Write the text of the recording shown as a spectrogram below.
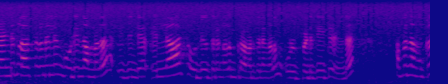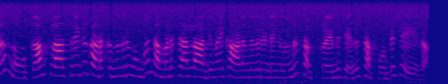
രണ്ട് ക്ലാസ്സുകളിലും കൂടി നമ്മൾ ഇതിന്റെ എല്ലാ ചോദ്യോത്തരങ്ങളും പ്രവർത്തനങ്ങളും ഉൾപ്പെടുത്തിയിട്ടുണ്ട്. അപ്പൊ നമുക്ക് നോക്കാം. ക്ലാസ്സിലേക്ക് കടക്കുന്നതിന് മുമ്പ് നമ്മുടെ ചാനൽ ആദ്യമായി കാണുന്നവരുണ്ടെങ്കിൽ ഒന്ന് സബ്സ്ക്രൈബ് ചെയ്ത് സപ്പോർട്ട് ചെയ്യുക.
